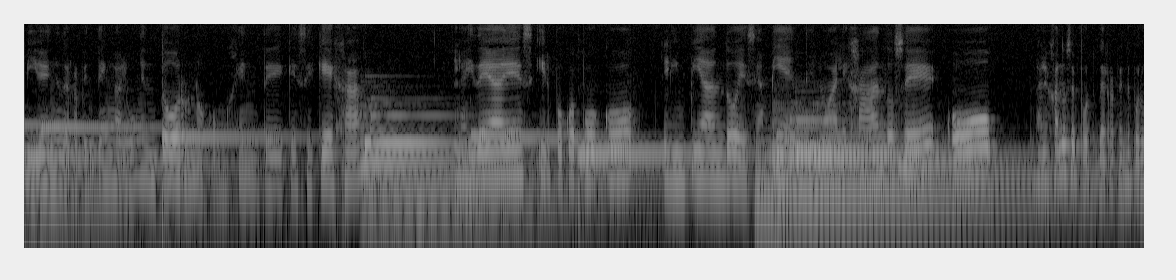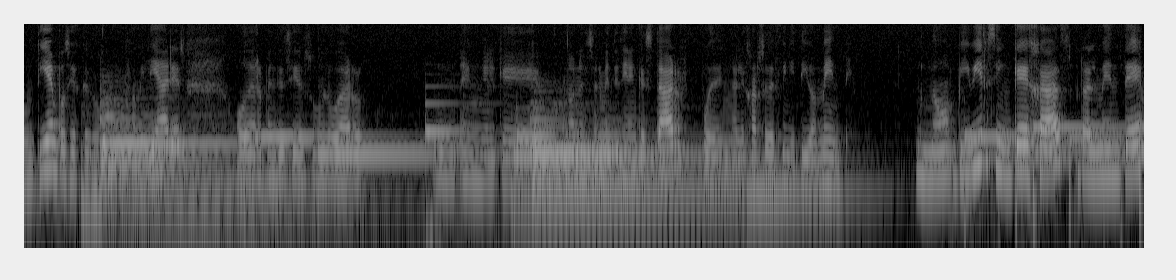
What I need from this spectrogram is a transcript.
viven de repente en algún entorno que se queja, la idea es ir poco a poco limpiando ese ambiente, ¿no? Alejándose o alejándose por, de repente por un tiempo, si es que son familiares, o de repente si es un lugar mm, en el que no necesariamente tienen que estar, pueden alejarse definitivamente. ¿no? Vivir sin quejas realmente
